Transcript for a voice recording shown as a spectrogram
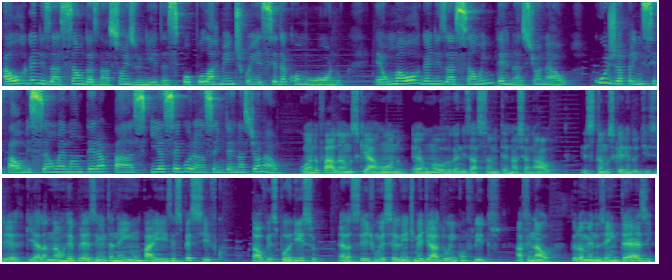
A Organização das Nações Unidas, popularmente conhecida como ONU, é uma organização internacional cuja principal missão é manter a paz e a segurança internacional. Quando falamos que a ONU é uma organização internacional, estamos querendo dizer que ela não representa nenhum país específico. Talvez por isso ela seja um excelente mediador em conflitos. Afinal, pelo menos em tese,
